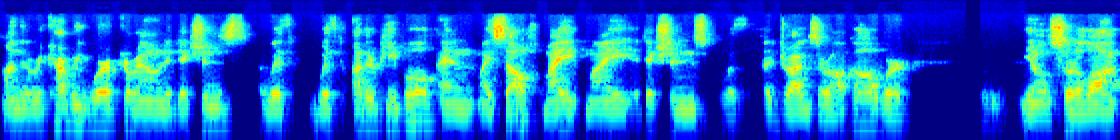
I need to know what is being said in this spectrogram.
on the recovery work around addictions with with other people and myself my my addictions with uh, drugs or alcohol were you know sort of long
